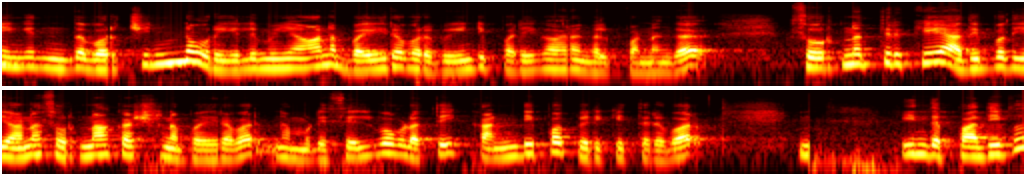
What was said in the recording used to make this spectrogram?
நீங்கள் இந்த ஒரு சின்ன ஒரு எளிமையான பைரவர் வேண்டி பரிகாரங்கள் பண்ணுங்கள் சொர்ணத்திற்கே அதிபதியான சொர்ணாகர்ஷண பைரவர் நம்முடைய செல்வ வளத்தை கண்டிப்பாக பெருக்கி தருவார். இந்த பதிவு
